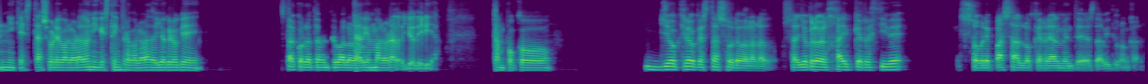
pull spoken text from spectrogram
ni que está sobrevalorado ni que está infravalorado. Yo creo que Está correctamente valorado. está bien valorado, yo diría. Tampoco. Yo creo que está sobrevalorado. O sea, yo creo que el hype que recibe sobrepasa lo que realmente es David Broncano.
